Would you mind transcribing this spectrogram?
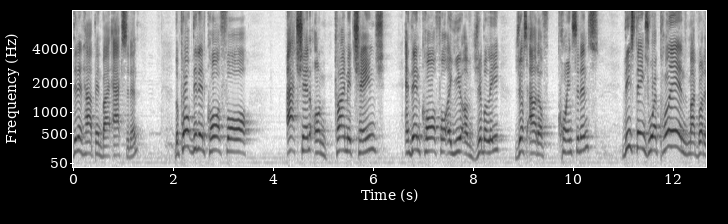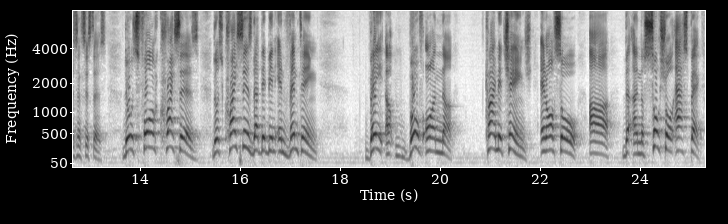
didn't happen by accident. The Pope didn't call for action on climate change and then call for a year of Jubilee just out of coincidence. These things were planned, my brothers and sisters. Those fall crises, those crises that they've been inventing, uh, both on uh, climate change and also uh, the, and the social aspect,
